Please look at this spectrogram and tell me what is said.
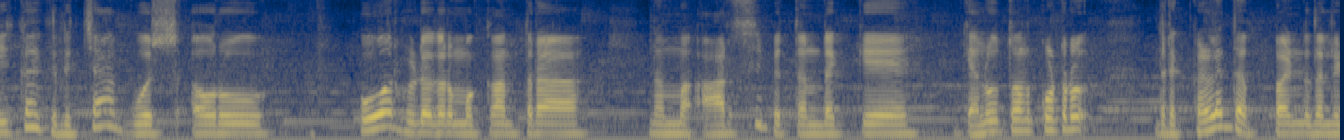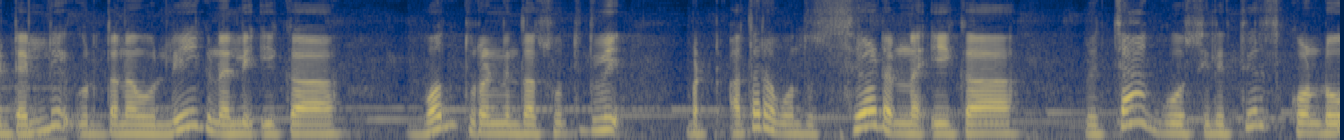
ಹೀಗಾಗಿ ರಿಚಾ ಘೋಷ್ ಅವರು ಓವರ್ ಹೊಡೆಯೋದ್ರ ಮುಖಾಂತರ ನಮ್ಮ ಆರ್ ಸಿ ಬಿ ತಂಡಕ್ಕೆ ಗೆಲುವು ತಂದುಕೊಟ್ರು. ಅಂದರೆ ಕಳೆದ ಪಂದ್ಯದಲ್ಲಿ ಡೆಲ್ಲಿ ವಿರುದ್ಧ ನಾವು ಲೀಗ್ನಲ್ಲಿ ಈಗ ಒಂದು ರನ್ನಿಂದ ಸೋತಿದ್ವಿ. ಬಟ್ ಅದರ ಒಂದು ಸೇಡನ್ನು ಈಗ ರಿಚಾ ಗೋಸಿಲಿ ತೀರಿಸಿಕೊಂಡು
